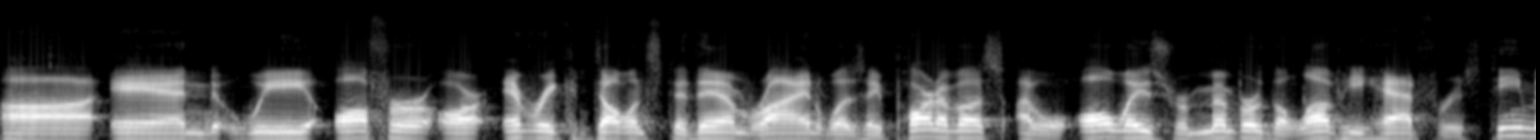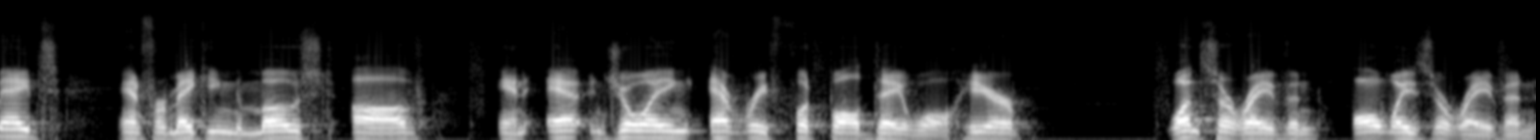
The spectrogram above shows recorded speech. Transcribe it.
uh, and we offer our every condolence to them. Ryan was a part of us. I will always remember the love he had for his teammates and for making the most of and enjoying every football day while here. Once a Raven, always a Raven.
